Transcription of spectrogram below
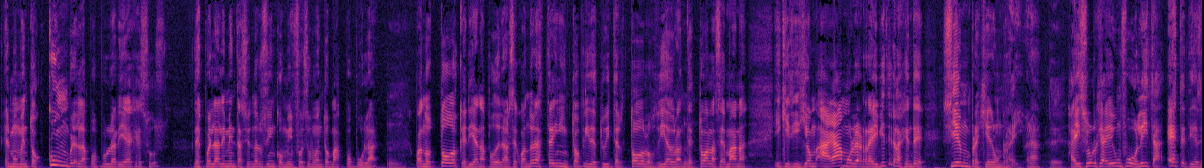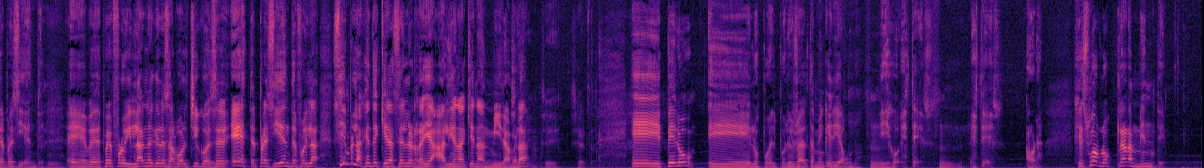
el momento cumbre la popularidad de Jesús, Después la alimentación de los 5.000 fue su momento más popular, mm. cuando todos querían apoderarse, cuando era training topic de Twitter todos los días, durante mm. toda la semana, y que dijeron, hagámosle rey. Viste que la gente siempre quiere un rey, ¿verdad? Ahí surge ahí un futbolista, este tiene que ser presidente. Eh, después Froilán, el que le salvó al chico ese, este, el presidente, Froilán. Siempre la gente quiere hacerle rey a alguien a quien admira, ¿verdad? Sí, cierto. Eh, pero eh, los, el pueblo de Israel también quería uno. Hmm. Y dijo, este es, hmm. este es. Ahora, Jesús habló claramente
